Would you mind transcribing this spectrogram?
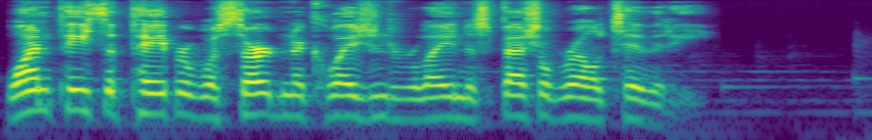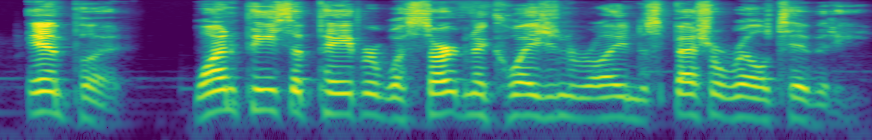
One piece of paper with certain equations relating to special relativity. Input: One piece of paper with certain equations relating to special relativity.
